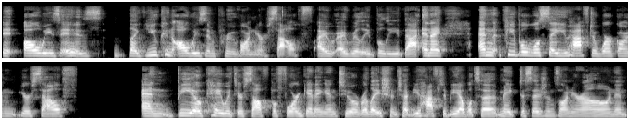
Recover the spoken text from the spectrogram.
it always is like you can always improve on yourself. I, I really believe that and i and people will say you have to work on yourself and be okay with yourself before getting into a relationship. You have to be able to make decisions on your own and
